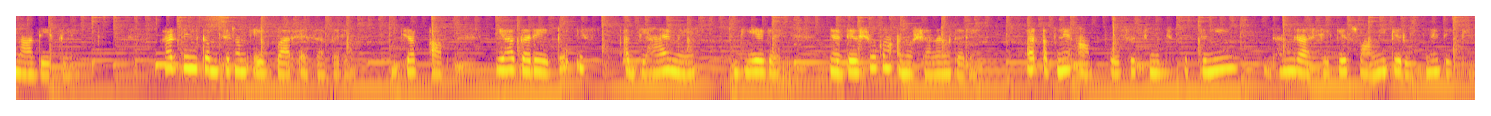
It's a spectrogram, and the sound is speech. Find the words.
ना देख लें। हर दिन कम से कम एक बार ऐसा करें। जब आप यह करें तो इस अध्याय में दिए गए निर्देशों का अनुसरण करें और अपने आप को सचमुच उतनी धनराशि के स्वामी के रूप में देखें।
